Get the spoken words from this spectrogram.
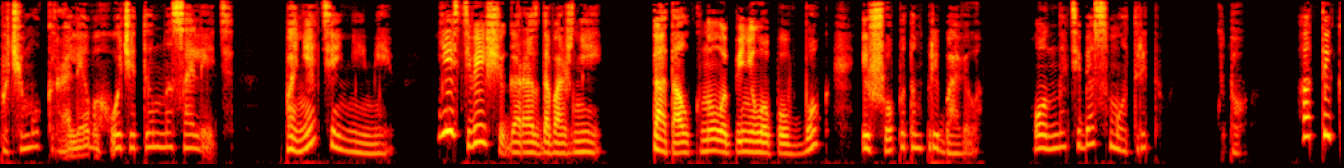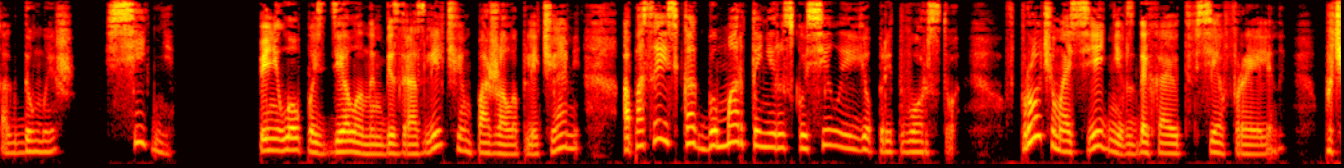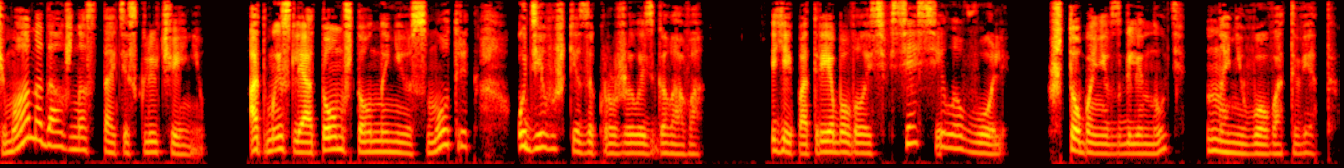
«Почему королева хочет им насолить? Понятия не имею. Есть вещи гораздо важнее. Та толкнула Пенелопу в бок и шепотом прибавила. Он на тебя смотрит. Кто? А ты как думаешь? Сидни. Пенелопа сделанным безразличием пожала плечами, опасаясь, как бы Марта не раскусила ее притворство. Впрочем, о Сидни вздыхают все фрейлины. Почему она должна стать исключением? От мысли о том, что он на нее смотрит, у девушки закружилась голова. Ей потребовалась вся сила воли, чтобы не взглянуть на него в ответ.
